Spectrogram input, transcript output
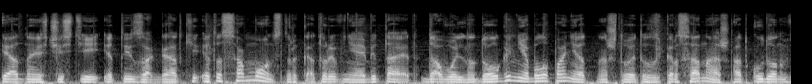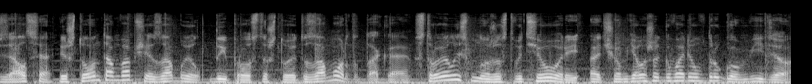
и одна из частей этой загадки – это сам монстр, который в ней обитает. Довольно долго не было понятно, что это за персонаж, откуда он взялся и что он там вообще забыл, да и просто что это за морда такая. Строилось множество теорий, о чем я уже говорил в другом видео.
